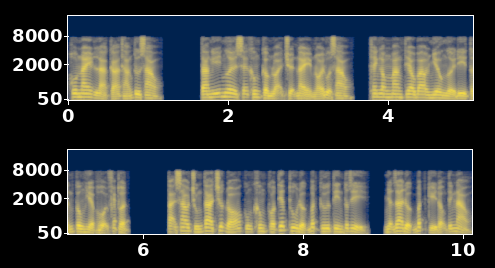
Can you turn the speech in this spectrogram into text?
hôm nay là cả tháng tư sao? Ta nghĩ ngươi sẽ không cầm loại chuyện này nói đùa sao? Thanh long mang theo bao nhiêu người đi tấn công hiệp hội phép thuật? Tại sao chúng ta trước đó cũng không có tiếp thu được bất cứ tin tức gì, nhận ra được bất kỳ động tĩnh nào?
